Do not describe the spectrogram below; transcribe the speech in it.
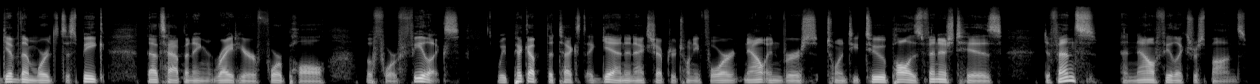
give them words to speak. That's happening right here for Paul before Felix. We pick up the text again in Acts chapter 24, now in verse 22. Paul has finished his defense and now Felix responds.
